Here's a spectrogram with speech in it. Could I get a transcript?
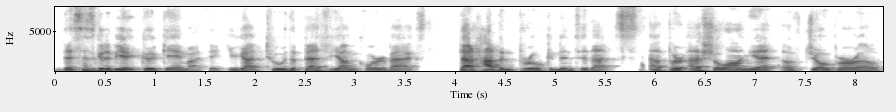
This is going to be a good game, I think. You got two of the best young quarterbacks that haven't broken into that upper echelon yet of Joe Burrow,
